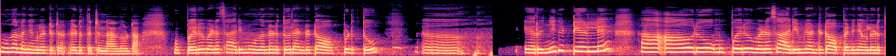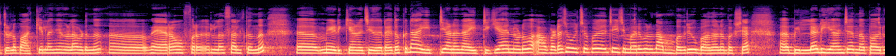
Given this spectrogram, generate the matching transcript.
മൂന്നെണ്ണം ഞങ്ങൾ ഇട്ടിട്ട് എടുത്തിട്ടുണ്ടായിരുന്നു കേട്ടോ. മുപ്പത് രൂപയുടെ സാരി മൂന്നെണ്ണം എടുത്തു രണ്ട് ടോപ്പ് എടുത്തു. എറിഞ്ഞ് കിട്ടിയതിൽ ആ ഒരു മുപ്പത് രൂപയുടെ സാരിയും രണ്ട് ടോപ്പ് തന്നെ ഞങ്ങൾ എടുത്തിട്ടുള്ളൂ. ബാക്കിയെല്ലാം ഞങ്ങൾ അവിടുന്ന് വേറെ ഓഫർ ഉള്ള സ്ഥലത്തു നിന്ന് മേടിക്കുകയാണ് ചെയ്തത്. ഇതൊക്കെ നൈറ്റിയാണ്. നൈറ്റിക്ക് എന്നോട് അവിടെ ചോദിച്ചപ്പോൾ ചേച്ചിമാർ പറയുന്നത് അമ്പത് രൂപ എന്നാണ്. പക്ഷേ ബില്ലടിക്കാൻ ചെന്നപ്പോൾ അവർ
